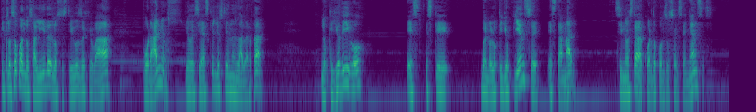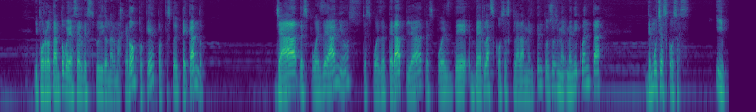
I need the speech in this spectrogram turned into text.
Incluso cuando salí de los testigos de Jehová por años, yo decía, es que ellos tienen la verdad. Lo que yo digo es, es que, bueno, lo que yo piense está mal, si no está de acuerdo con sus enseñanzas. Y por lo tanto voy a ser destruido en Armagedón. ¿Por qué? Porque estoy pecando. Ya después de años, después de terapia, después de ver las cosas claramente, entonces me, di cuenta de muchas cosas. Y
